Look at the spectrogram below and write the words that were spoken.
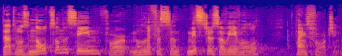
That was Notes on the Scene for Maleficent, Mistress of Evil. Thanks for watching.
